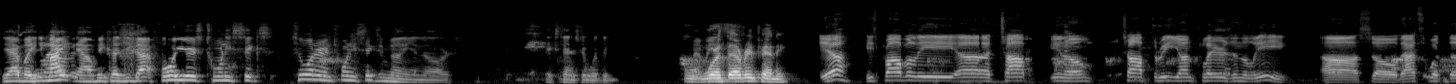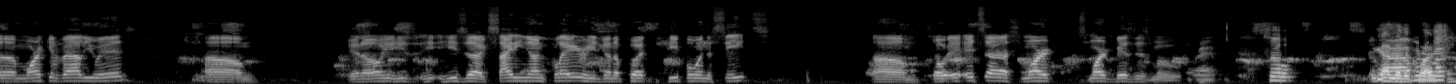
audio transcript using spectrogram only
Yeah, but he might now because he got four years, 26, 226 million dollars extension with the I mean, worth every penny. Yeah, he's probably uh, top, you know, top three young players in the league. Uh, so that's what the market value is. Um, you know, he's he's an exciting young player. He's going to put people in the seats. Um, so it, it's a smart smart business move. Right. So you got another uh, I'm question?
